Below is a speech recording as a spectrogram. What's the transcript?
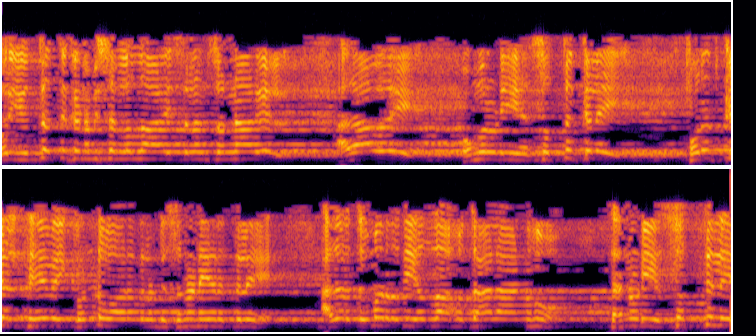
ஒரு யுத்தத்துக்கு நபி சொல்லா அலிஸ்லம் சொன்னார்கள். அதாவது உங்களுடைய சொத்துக்களை பொருட்கள் தேவை கொண்டு வாருங்கள் என்று சொன்ன நேரத்திலே அதற்கு உமர்றது அல்லாஹு தாலானோ தன்னுடைய சொத்திலே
